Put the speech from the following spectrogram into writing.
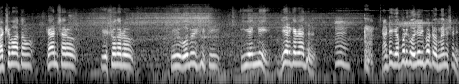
పక్షపాతం క్యాన్సరు ఈ షుగరు ఈ ఒబిసిటీ ఇవన్నీ దీర్ఘ వ్యాధులు అంటే ఎప్పటికీ వదిలిపెట్టవు మనిషిని.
